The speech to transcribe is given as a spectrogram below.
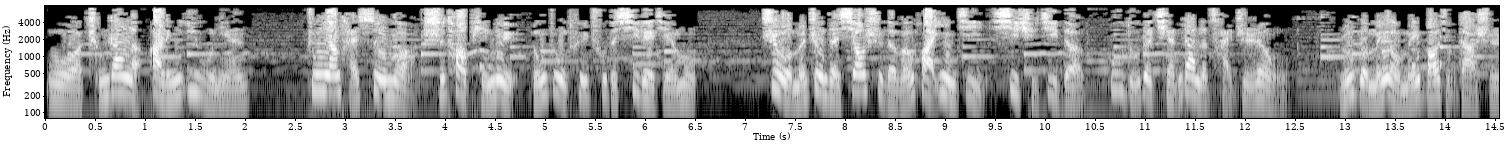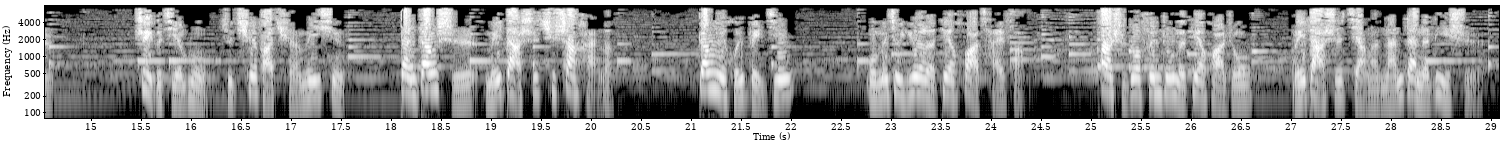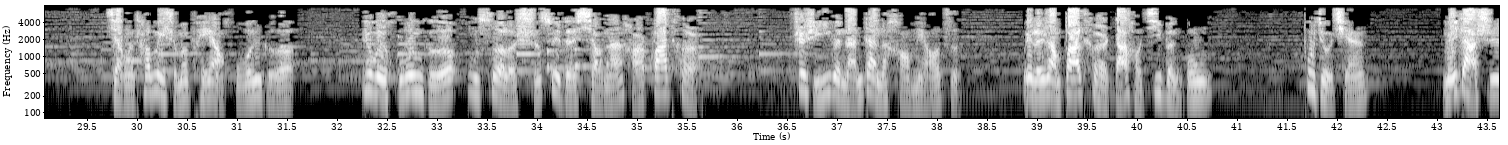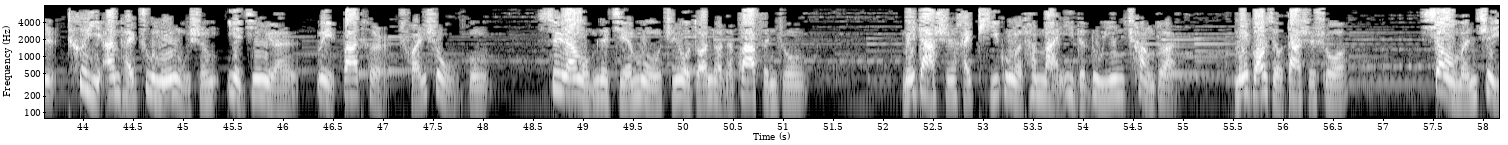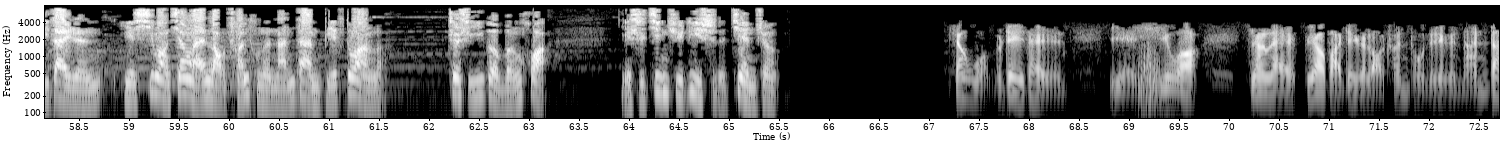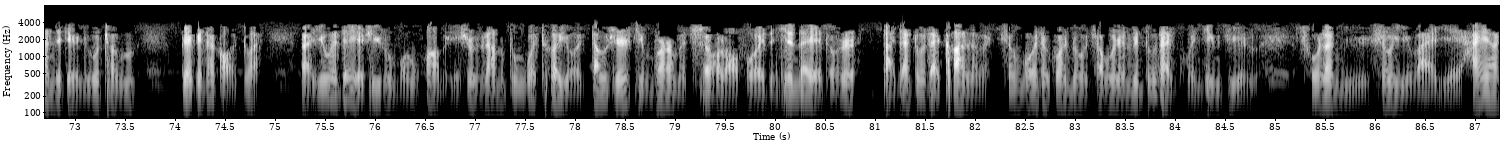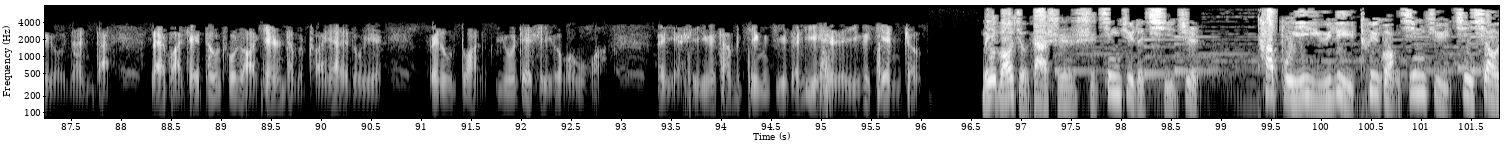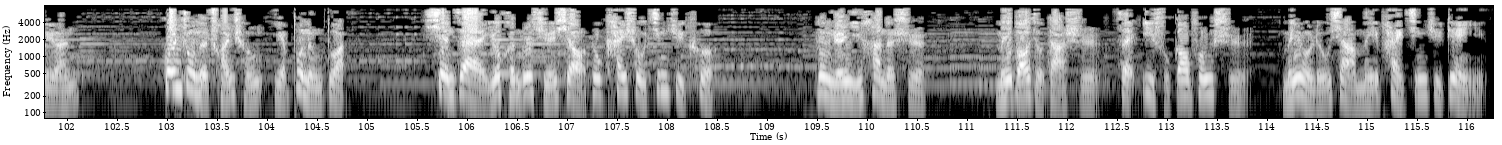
我承担了2015年中央台岁末十套频率隆重推出的系列节目《致我们正在消逝的文化印记——戏曲记的孤独的前旦》的采制任务。如果没有梅葆玖大师，这个节目就缺乏权威性。但当时梅大师去上海了，刚一回北京，我们就约了电话采访。二十多分钟的电话中，梅大师讲了南旦的历史，讲了他为什么培养胡文阁，又为胡文阁物色了十岁的小男孩巴特尔。这是一个南旦的好苗子。为了让巴特尔打好基本功，不久前。梅大师特意安排著名武生叶金元为巴特尔传授武功。虽然我们的节目只有短短的八分钟，梅大师还提供了他满意的录音唱段。梅葆玖大师说：“像我们这一代人，也希望将来老传统的南旦别断了，这是一个文化，也是京剧历史的见证。像我们这一代人，也希望。”将来不要把这个老传统的这个南旦的这个流程，别给它搞断，啊，因为这也是一种文化嘛，也是咱们中国特有。当时京班嘛，伺候老佛爷的，现在也都是大家都在看了嘛，全国的观众、全国人民都在观京剧了。除了女生以外，也还要有男的来把这当初老先生怎么传下来的东西别弄断了，因为这是一个文化，呃，也是一个咱们京剧的历史的一个见证。梅葆玖大师是京剧的旗帜。他不遗余力推广京剧进校园，观众的传承也不能断。现在有很多学校都开授京剧课，令人遗憾的是，梅葆玖大师在艺术高峰时没有留下梅派京剧电影。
